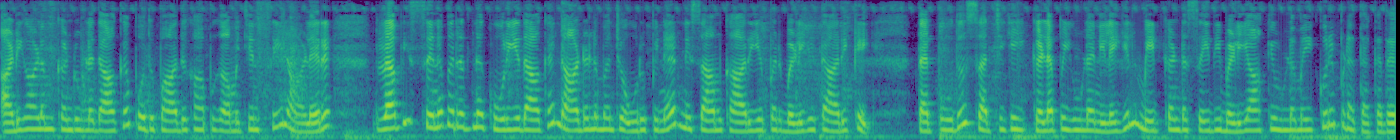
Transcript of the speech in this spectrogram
அடையாளம் கண்டுள்ளதாக பொது பாதுகாப்பு அமைச்சின் செயலாளர் ரவி செனவரத்ன கூறியதாக நாடாளுமன்ற உறுப்பினர் நிசாம் காரியப்பர் வெளியிட்ட அறிக்கை. தற்போது சர்ச்சையை கிளப்பியுள்ள நிலையில் மேற்கண்ட செய்தி வெளியாகியுள்ளமை குறிப்பிடத்தக்கது.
